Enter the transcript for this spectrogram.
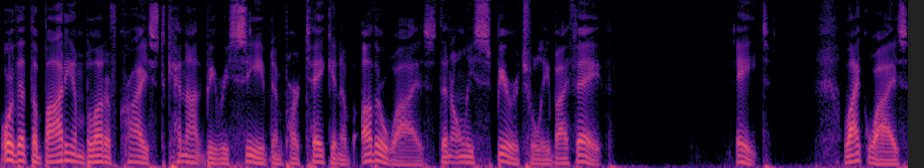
Or that the body and blood of Christ cannot be received and partaken of otherwise than only spiritually by faith. 8. Likewise,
